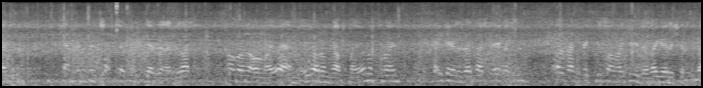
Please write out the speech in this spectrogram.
Olacak. Kendinize çok çok iyi gezeneciler. Abone olmayı, beğenmeyi, yorum yapmayı unutmayın. Tekerinize taş değmesin. Ölmezsek bir sonraki videoda görüşürüz. de.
